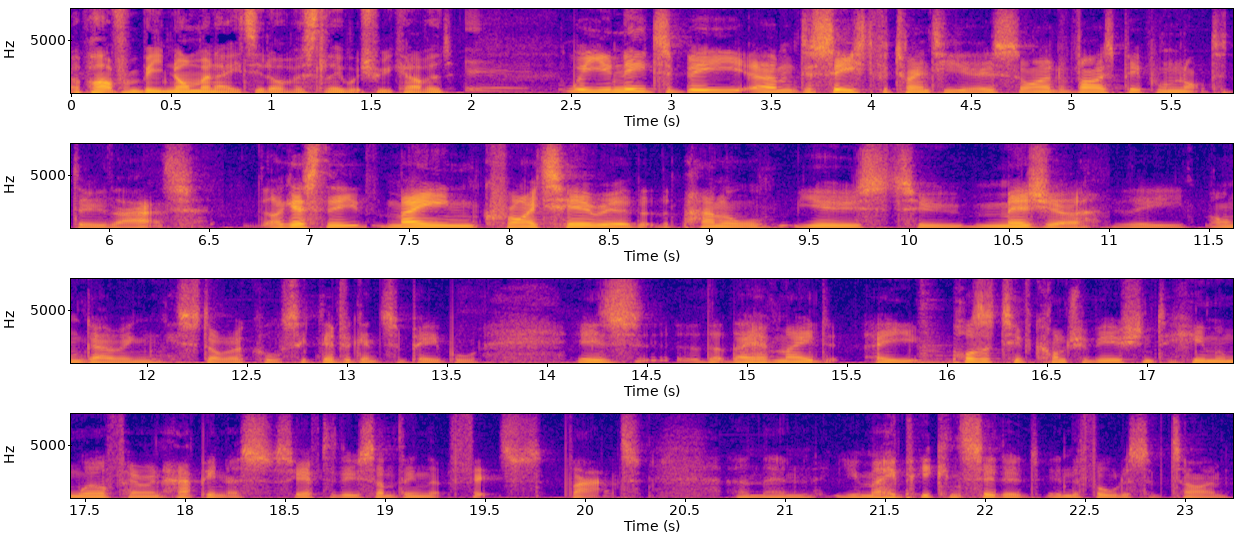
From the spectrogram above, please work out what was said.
Apart from being nominated, obviously, which we covered. Well, you need to be um, deceased for 20 years, so I'd advise people not to do that. I guess the main criteria that the panel used to measure the ongoing historical significance of people is that they have made a positive contribution to human welfare and happiness. So you have to do something that fits that and then you may be considered in the fullness of time.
